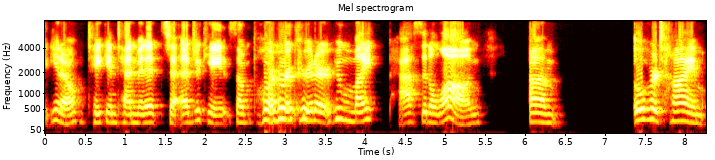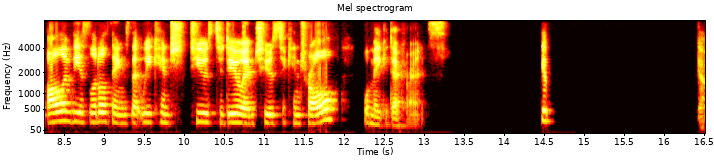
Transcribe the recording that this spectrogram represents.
you know, taking 10 minutes to educate some poor recruiter who might pass it along. Um, over time, all of these little things that we can choose to do and choose to control will make a difference. Yep. Yeah.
